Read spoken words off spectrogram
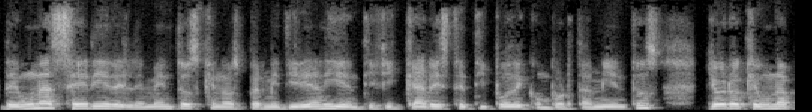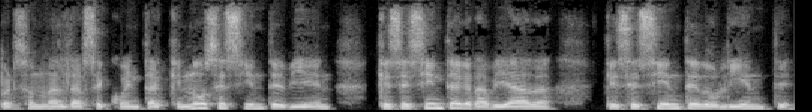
de una serie de elementos que nos permitirían identificar este tipo de comportamientos. Yo creo que una persona al darse cuenta que no se siente bien, que se siente agraviada, que se siente doliente,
